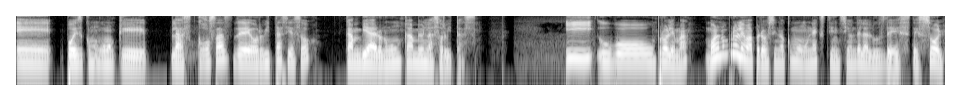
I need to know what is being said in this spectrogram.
eh, pues como, como que las cosas de órbitas y eso cambiaron, hubo un cambio en las órbitas. Y hubo un problema, bueno, no un problema, pero sino como una extinción de la luz de este sol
